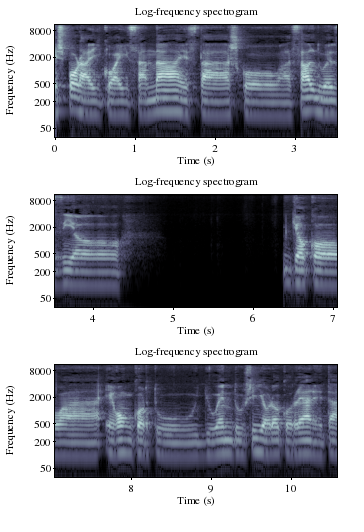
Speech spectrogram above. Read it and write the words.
esporadikoa izan da, ez da asko azaldu ez dio jokoa egonkortu Juventusi orokorrean eta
